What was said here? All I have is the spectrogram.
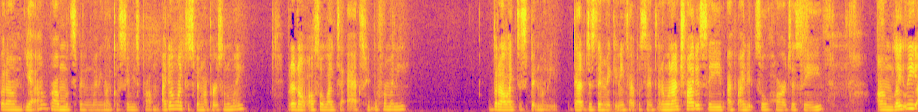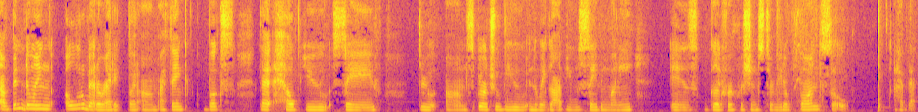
But, um, yeah, I have a problem with spending money, like a serious problem. I don't like to spend my personal money, but I don't also like to ask people for money. But I like to spend money. That just didn't make any type of sense. And when I try to save, I find it so hard to save. Um, lately, I've been doing a little better at it, but um, I think books that help you save through um, spiritual view and the way God views saving money is good for Christians to read upon. So I have that.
